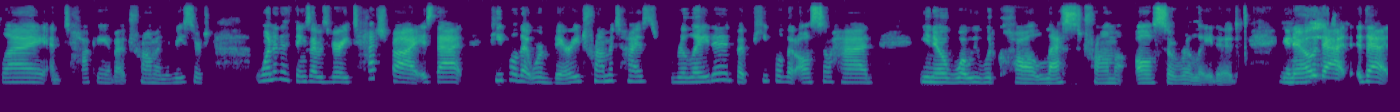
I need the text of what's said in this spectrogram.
play and talking about trauma and the research one of the things I was very touched by is that people that were very traumatized related, but people that also had you know what we would call less trauma also related you know that that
